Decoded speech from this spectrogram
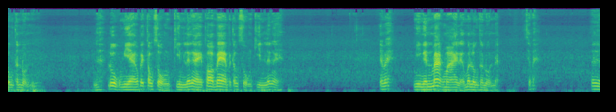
ลงถนนนะลูกเมียก็ไม่ต้องส่งกินหรือไง พ่อแม่ไม่ต้องส่งกินหรือไงใช่ไหมมีเงินมากมายเหรือมาลงถนนน่ะ ใช่ไหมเออ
